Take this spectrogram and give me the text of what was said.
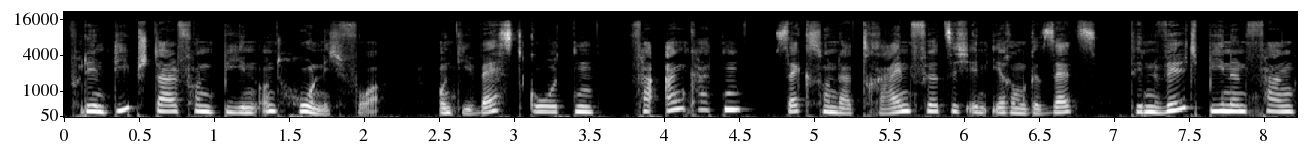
für den Diebstahl von Bienen und Honig vor und die Westgoten verankerten 643 in ihrem Gesetz den Wildbienenfang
